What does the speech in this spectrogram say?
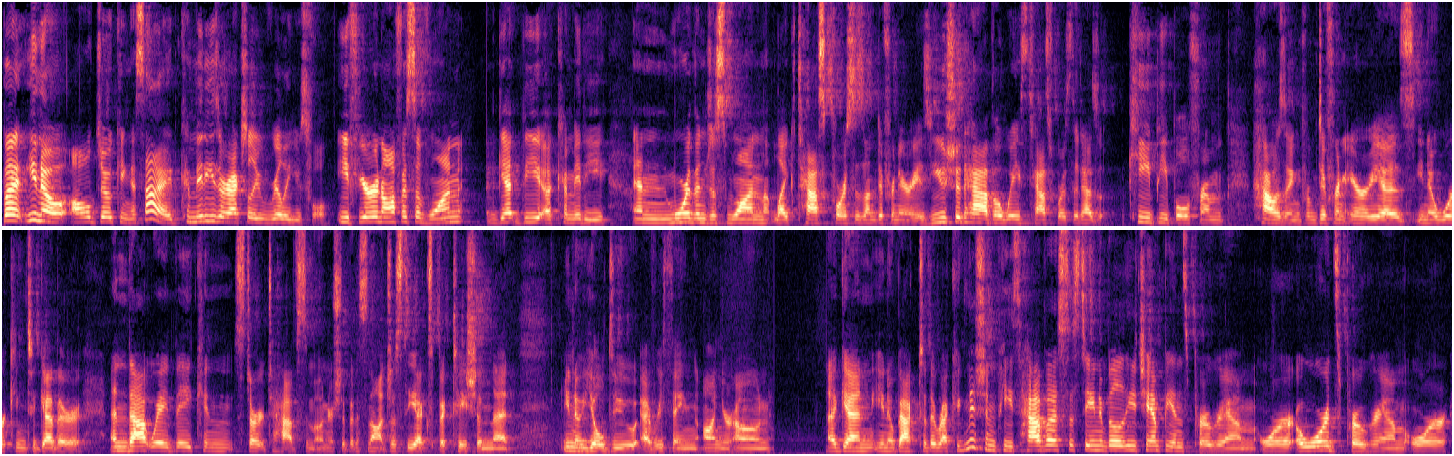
But you know, all joking aside, committees are actually really useful. If you're an office of one, get the a committee and more than just one like task forces on different areas. You should have a waste task force that has key people from housing, from different areas, you know, working together. And that way they can start to have some ownership. And it's not just the expectation that you know you'll do everything on your own. Again you know back to the recognition piece have a sustainability champions program or awards program or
